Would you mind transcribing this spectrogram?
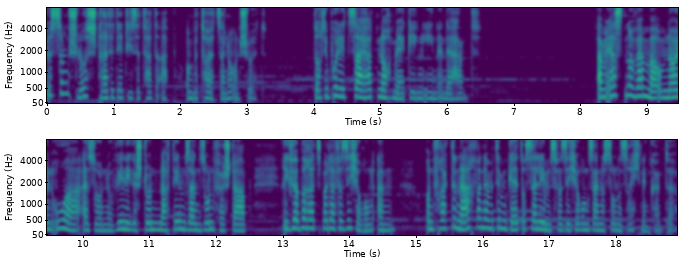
Bis zum Schluss streitet er diese Tat ab und beteuert seine Unschuld. Doch die Polizei hat noch mehr gegen ihn in der Hand. Am 1. November um 9 Uhr, also nur wenige Stunden nachdem sein Sohn verstarb, rief er bereits bei der Versicherung an und fragte nach, wann er mit dem Geld aus der Lebensversicherung seines Sohnes rechnen könnte.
